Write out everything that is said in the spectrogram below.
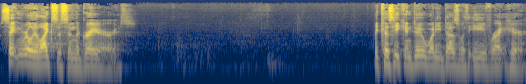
Satan really likes us in the gray areas. Because he can do what he does with Eve right here.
